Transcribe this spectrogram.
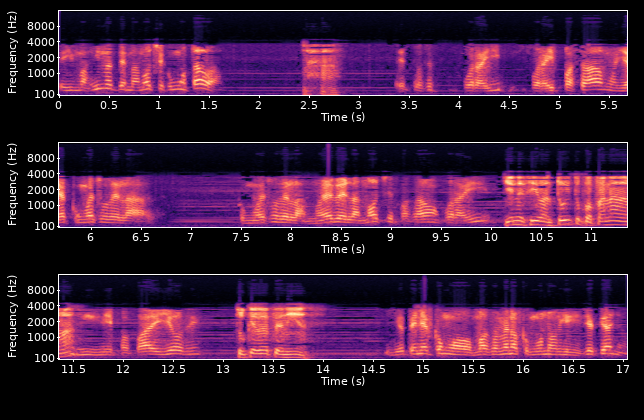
e imagínate en la noche cómo estaba Ajá. entonces por ahí por ahí pasábamos ya como eso de las como eso de las nueve de la noche pasábamos por ahí ¿Quiénes iban? ¿Tú y tu papá nada más? mi papá y yo sí ¿Tú qué edad tenías? Yo tenía como más o menos como unos 17 años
